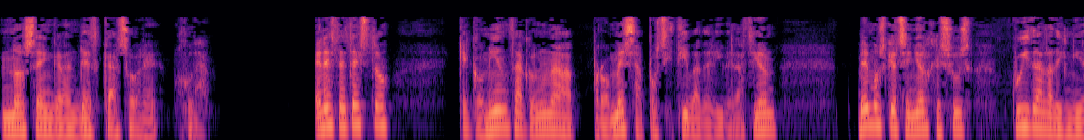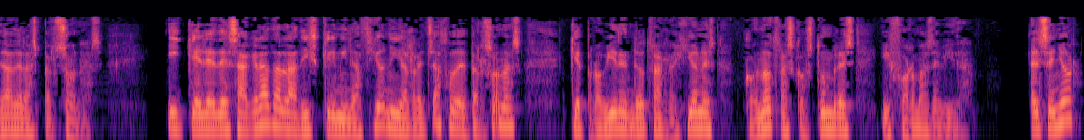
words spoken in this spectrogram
no se engrandezca sobre Judá. En este texto, que comienza con una promesa positiva de liberación, vemos que el Señor Jesús cuida la dignidad de las personas y que le desagrada la discriminación y el rechazo de personas que provienen de otras regiones con otras costumbres y formas de vida. El Señor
